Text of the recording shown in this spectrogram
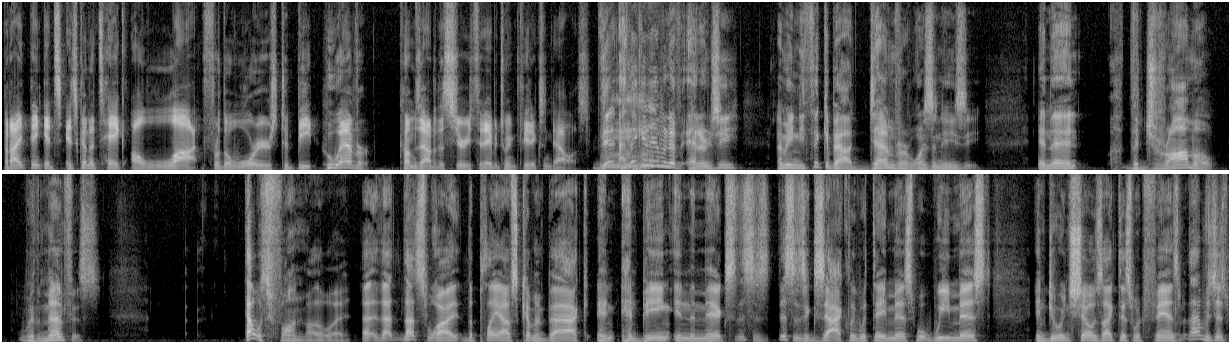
But I think it's it's going to take a lot for the Warriors to beat whoever comes out of the series today between Phoenix and Dallas. They, Are they going to have enough energy? I mean, you think about Denver wasn't easy, and then the drama with Memphis. That was fun, by the way. Uh, that that's why the playoffs coming back and, and being in the mix. This is this is exactly what they missed, what we missed in doing shows like this with fans. But that was just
